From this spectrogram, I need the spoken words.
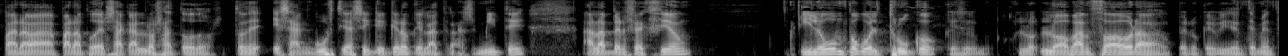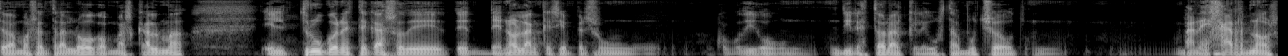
para, para poder sacarlos a todos. Entonces, esa angustia sí que creo que la transmite a la perfección, y luego un poco el truco, que lo, avanzo ahora, pero que evidentemente vamos a entrar luego con más calma. El truco en este caso de, de, Nolan, que siempre es un, como digo, un, director al que le gusta mucho manejarnos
